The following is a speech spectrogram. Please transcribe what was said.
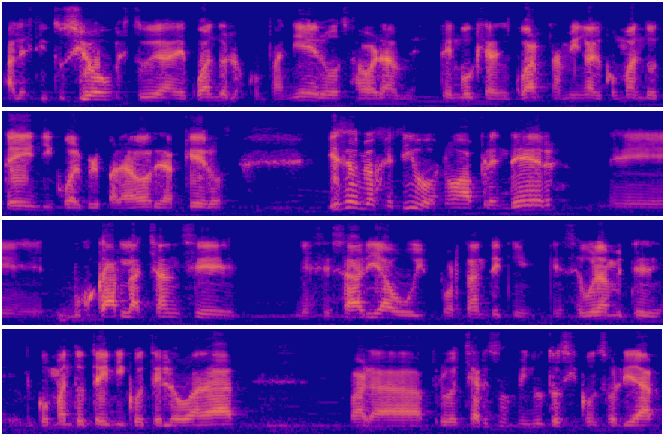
a la institución, me estoy adecuando a los compañeros, ahora tengo que adecuar también al comando técnico, al preparador de arqueros. Y ese es mi objetivo, ¿no? Aprender, eh, buscar la chance necesaria o importante que, seguramente el comando técnico te lo va a dar para aprovechar esos minutos y consolidar.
